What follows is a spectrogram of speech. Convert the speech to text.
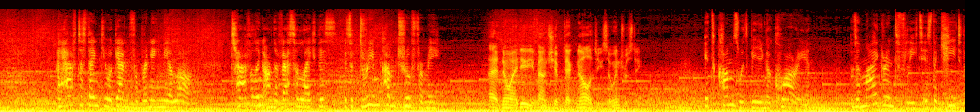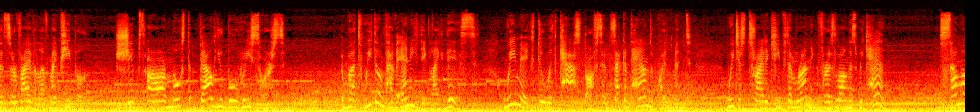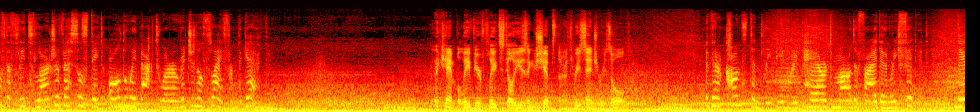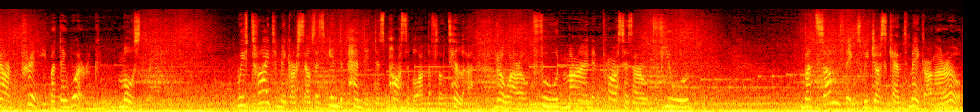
I have to thank you again for bringing me along. Traveling on a vessel like this is a dream come true for me. I had no idea you found ship technology so interesting. It comes with being a Quarian. The migrant fleet is the key to the survival of my people. Ships are our most valuable resource. But we don't have anything like this. We make do with cast-offs and second-hand equipment. We just try to keep them running for as long as we can. Some of the fleet's larger vessels date all the way back to our original flight from the Geth. I can't believe your fleet's still using ships that are three centuries old. They're constantly being repaired, modified, and refitted. They aren't pretty, but they work. Mostly. We've tried to make ourselves as independent as possible on the flotilla. Grow our own food, mine, and process our own fuel. But some things we just can't make on our own.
